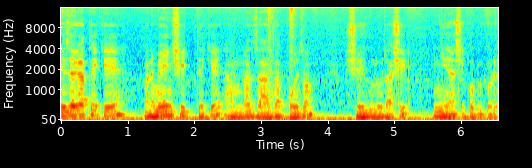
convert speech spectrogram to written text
এই জায়গা থেকে মানে মেইন শিট থেকে আমরা যা যা প্রয়োজন সেইগুলো রাশি নিয়ে আসি কপি করে।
